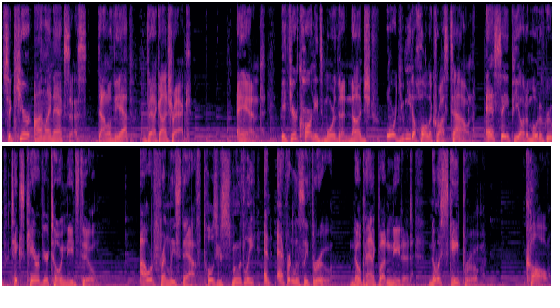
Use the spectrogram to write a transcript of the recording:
Secure online access. Download the app, back on track. And if your car needs more than a nudge or you need a haul across town, SAP Automotive Group takes care of your towing needs too. Our friendly staff pulls you smoothly and effortlessly through. No panic button needed, no escape room. Call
